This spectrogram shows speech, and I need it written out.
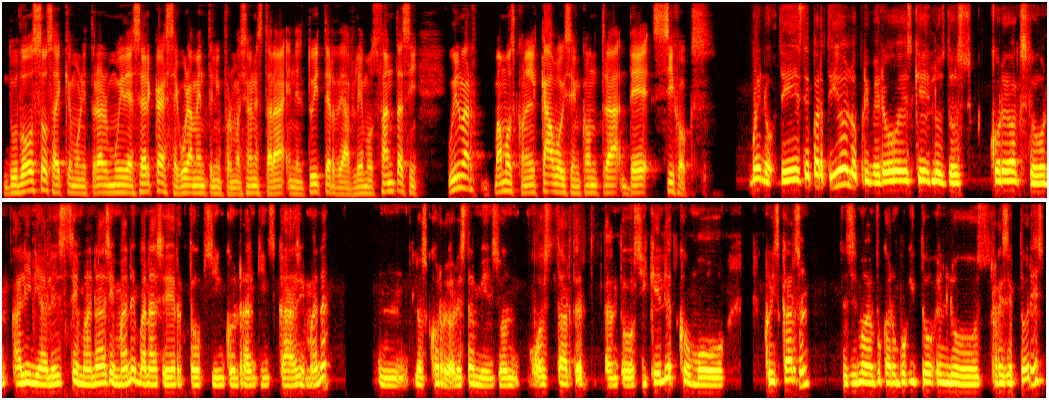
dudosos. Hay que monitorar muy de cerca. Seguramente la información estará en el Twitter de Hablemos Fantasy. Wilmar, vamos con el Cowboys en contra de Seahawks. Bueno, de este partido, lo primero es que los dos corebacks son alineables semana a semana, van a ser top 5 en rankings cada semana. Mm, los corredores también son all starter, tanto Zeke Elliott como Chris Carson. Entonces me voy a enfocar un poquito en los receptores.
